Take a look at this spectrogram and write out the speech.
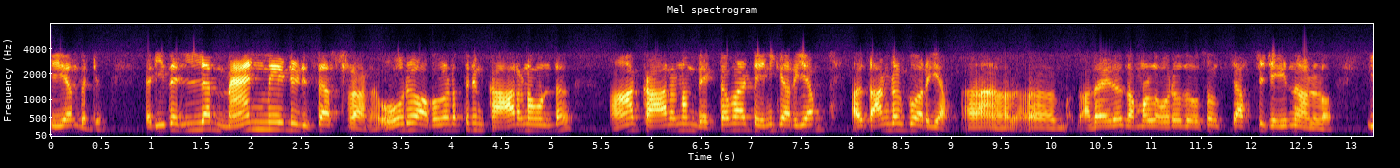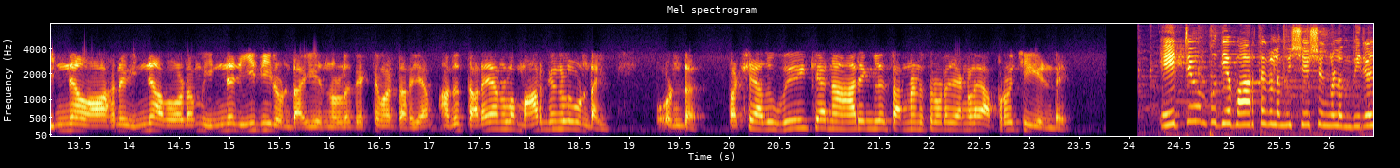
ചെയ്യാൻ പറ്റും? ഇതെല്ലാം മാൻ മെയ്ഡ് ഡിസാസ്റ്റർ ആണ്. ഓരോ അപകടത്തിനും കാരണമുണ്ട്. ആ കാരണം വ്യക്തമായിട്ട് എനിക്കറിയാം അത് താങ്കൾക്കും അറിയാം. അതായത് നമ്മൾ ഓരോ ദിവസവും ചർച്ച ചെയ്യുന്നതാണല്ലോ. ഇന്ന വാഹനം ഇന്ന അപകടം ഇന്ന രീതിയിലുണ്ടായി എന്നുള്ളത് വ്യക്തമായിട്ട് അറിയാം. അത് തടയാനുള്ള മാർഗങ്ങളും ഉണ്ടായി ഉണ്ട്. പക്ഷെ അത് ഉപയോഗിക്കാൻ ആരെങ്കിലും സന്മനസ്സോടെ ഞങ്ങളെ അപ്രോച്ച് ചെയ്യണ്ടേ? ഏറ്റവും പുതിയ വാർത്തകളും വിശേഷങ്ങളും വിരൽ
